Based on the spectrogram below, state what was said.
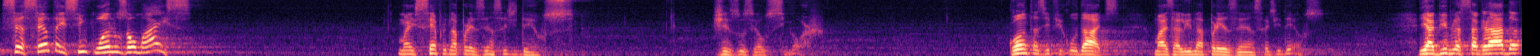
65 anos ou mais, mas sempre na presença de Deus. Jesus é o Senhor. Quantas dificuldades, mas ali na presença de Deus. E a Bíblia Sagrada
